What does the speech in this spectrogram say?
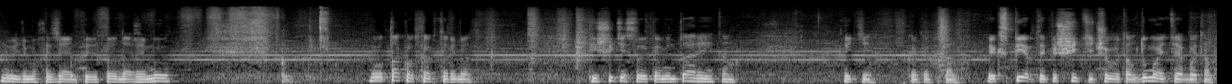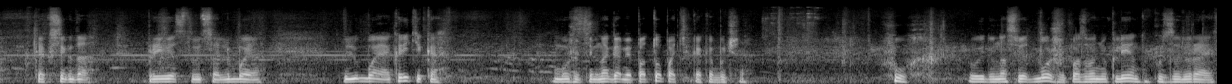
Ну, видимо, хозяин перед продажей мыл. Вот так вот как-то, ребят. Пишите свои комментарии там. Эти, как их там, эксперты, пишите, что вы там думаете об этом. Как всегда, приветствуется любая, любая критика. Можете ногами потопать, как обычно. Фух, выйду на свет Божий, позвоню клиенту, пусть забирает.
